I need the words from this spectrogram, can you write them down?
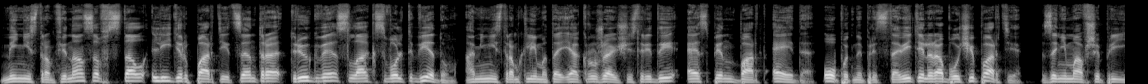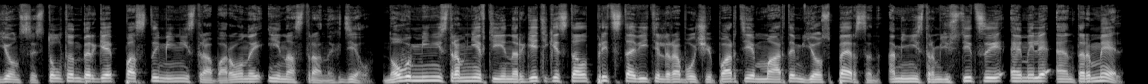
Министром финансов стал лидер партии Центра Трюгве Слаксвольд Ведум, а министром климата и окружающей среды Эспин Барт Эйде, опытный представитель рабочей партии, занимавший при Йонсе Столтенберге посты министра обороны и иностранных дел. Новым министром нефти и энергетики стал представитель рабочей партии Мартем Йос Персон, а министром юстиции Эмили Энтермель,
